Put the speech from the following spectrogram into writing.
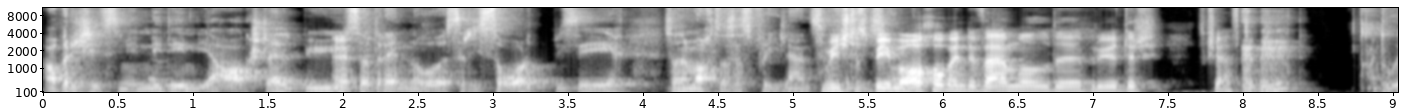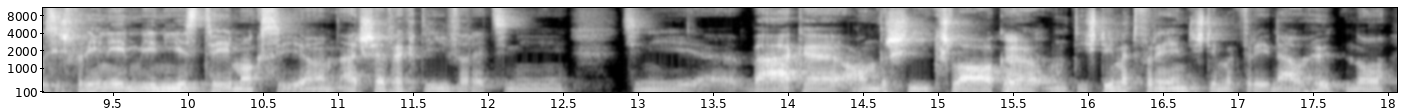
Aber er ist jetzt nicht irgendwie angestellt bei uns ja. oder hat noch ein Resort bei sich, sondern macht das als Freelancer. Wie ist das bei ihm angekommen, wenn du auf einmal den Brüder das Geschäft übernimmt? Du, es war für ihn irgendwie nie ein Thema. Gewesen, ja. Er ist effektiv, er hat seine, seine äh, Wege anders eingeschlagen ja. und die stimmen für ihn, die stimmen für ihn auch heute noch.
